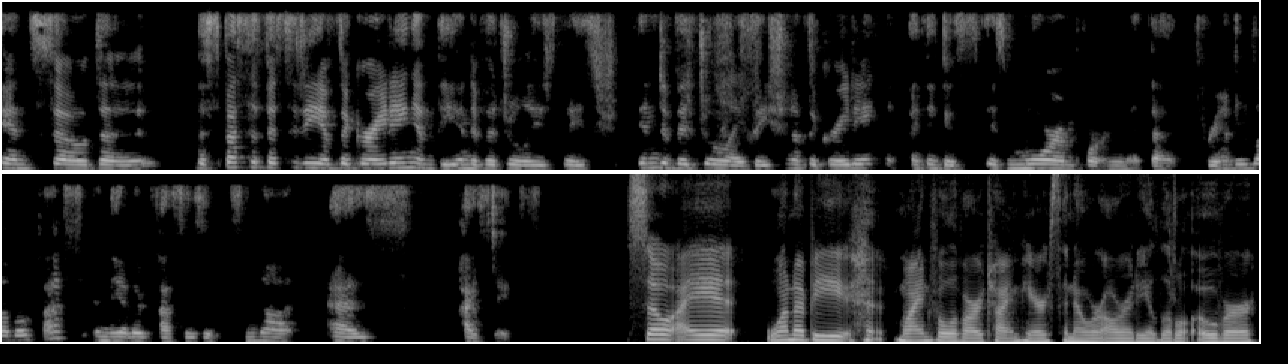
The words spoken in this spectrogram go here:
And so the the specificity of the grading and the individualization of the grading, I think, is is more important at that 300 level class. In the other classes, it's not as high stakes. So I want to be mindful of our time here because I know we're already a little over.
